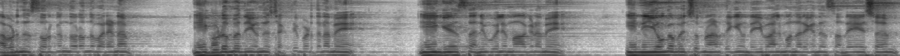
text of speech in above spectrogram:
അവിടുന്ന് സ്വർഗം തുറന്നു വരണം. ഈ കുടുംബത്തെ ഒന്ന് ശക്തിപ്പെടുത്തണമേ. ഈ കേസ് അനുകൂലമാകണമേ. ഈ നിയോഗം വെച്ച് പ്രാർത്ഥിക്കും ദൈവാത്മ നൽകുന്ന സന്ദേശം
